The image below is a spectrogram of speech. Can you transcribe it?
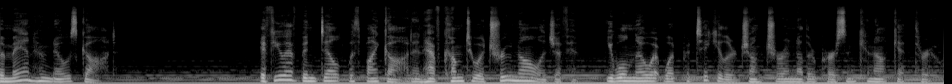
The man who knows God. If you have been dealt with by God and have come to a true knowledge of Him, you will know at what particular juncture another person cannot get through.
